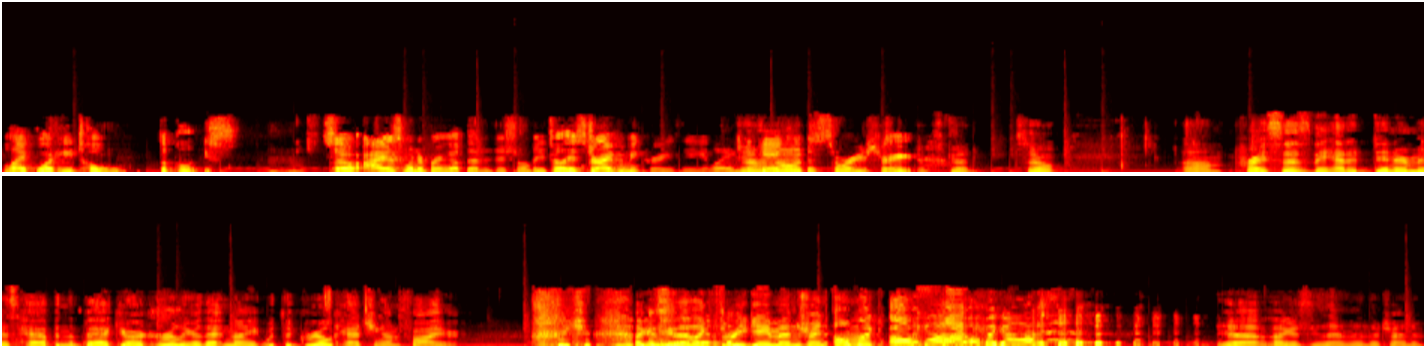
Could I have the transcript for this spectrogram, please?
like what he told the police hmm so i just want to bring up that additional detail it's driving me crazy like No, he can't no, keep his story straight it's good. So, um, Price says they had a dinner mishap in the backyard earlier that night with the grill catching on fire. I can see that like three gay men trying. Oh my! Oh, oh my god oh my god Yeah, I can see that, man. They're trying to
